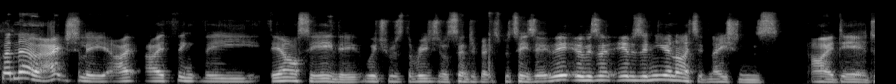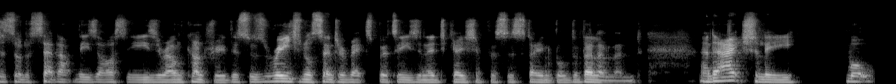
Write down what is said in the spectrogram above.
But no, actually, I, I think the the RCE, the, which was the Regional Centre of Expertise, it, it was a it was a United Nations idea to sort of set up these RCEs around the country. This was Regional Centre of Expertise in Education for Sustainable Development, and actually, what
